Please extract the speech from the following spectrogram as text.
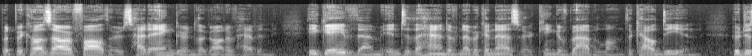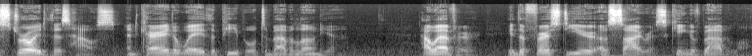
But because our fathers had angered the God of heaven, he gave them into the hand of Nebuchadnezzar, king of Babylon, the Chaldean, who destroyed this house, and carried away the people to Babylonia. However, in the first year of Cyrus, king of Babylon,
